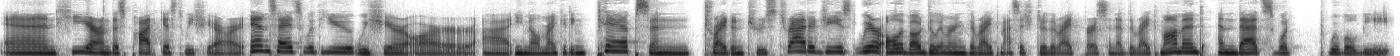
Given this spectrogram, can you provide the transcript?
And here on this podcast, we share our insights with you. We share our uh, email marketing tips and tried and true strategies. We're all about delivering the right message to the right person at the right moment. And that's what we will be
